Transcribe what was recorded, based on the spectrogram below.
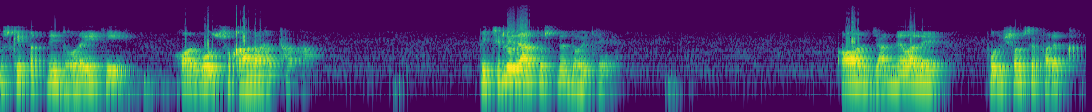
उसकी पत्नी धो रही थी और वो सुखा रहा था। पिछली रात उसने धोए थे। और जानने वाले पुरुषों से फ़र्क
